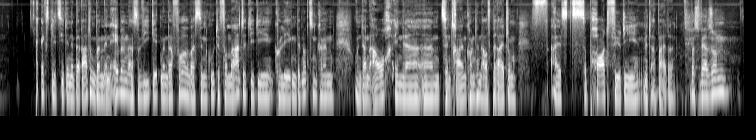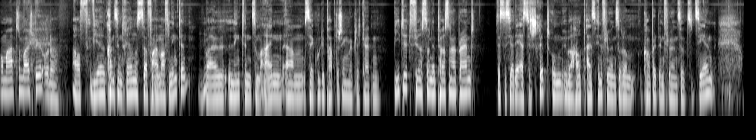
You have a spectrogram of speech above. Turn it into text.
explizit in der Beratung beim Enablen, also wie geht man da vor, was sind gute Formate, die die Kollegen benutzen können und dann auch in der ähm, zentralen Content-Aufbereitung als Support für die Mitarbeiter. Was wäre so ein Format zum Beispiel oder? Auf, wir konzentrieren uns da vor allem auf LinkedIn, mhm. weil LinkedIn zum einen ähm, sehr gute Publishing-Möglichkeiten bietet für so eine Personal Brand. Das ist ja der erste Schritt, um überhaupt als Influencer oder Corporate Influencer zu zählen.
